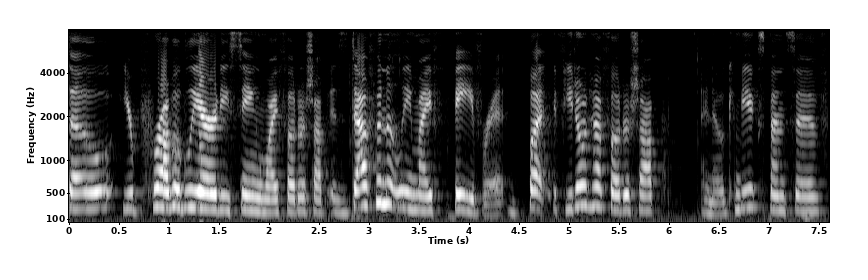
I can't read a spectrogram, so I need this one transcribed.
So you're probably already seeing why Photoshop is definitely my favorite. But if you don't have Photoshop, I know it can be expensive.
